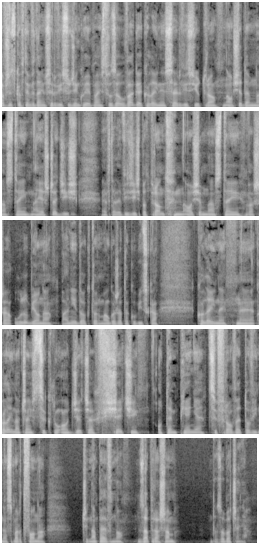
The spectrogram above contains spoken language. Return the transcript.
To wszystko w tym wydaniu serwisu. Dziękuję Państwu za uwagę. Kolejny serwis jutro o 17, a jeszcze dziś w telewizji Pod Prąd o 18. Wasza ulubiona pani doktor Małgorzata Kubicka. Kolejny, e, kolejna część cyklu o dzieciach w sieci. Otępienie cyfrowe to wina smartfona. Czy na pewno? Zapraszam. Do zobaczenia.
